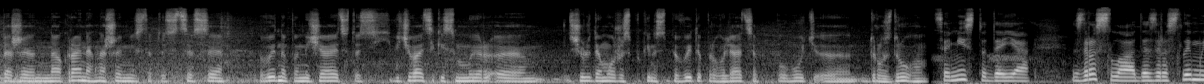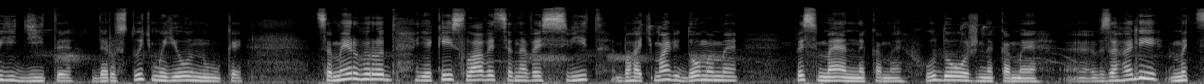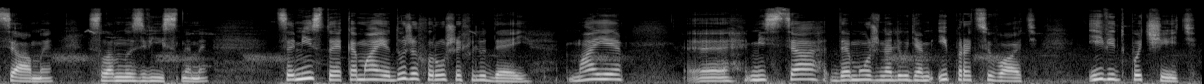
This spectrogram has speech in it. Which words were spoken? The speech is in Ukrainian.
навіть на окраїнах нашого міста. Тобто це все видно, помічається, тобто відчувається якийсь мир, е, що люди можуть спокійно собі вийти, прогулятися, побути е, друг з другом. Це місто, де я зросла, де зросли мої діти, де ростуть мої онуки. Це Миргород, який славиться на весь світ багатьма відомими письменниками, художниками, е, взагалі митцями славнозвісними. Це місто, яке має дуже хороших людей, має місця, де можна людям і працювати, і відпочити.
